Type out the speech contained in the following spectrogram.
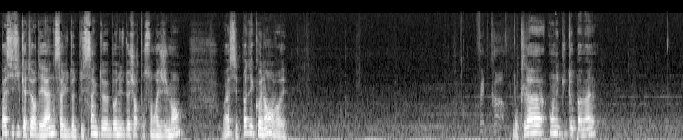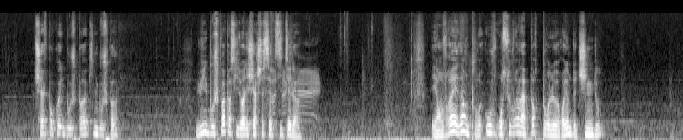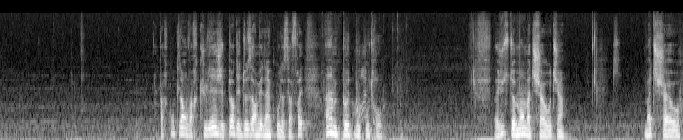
Pacificateur des ânes, ça lui donne plus 5 de bonus de charge pour son régiment. Ouais, c'est pas déconnant en vrai. Donc là, on est plutôt pas mal. Chef, pourquoi il bouge pas? Qui ne bouge pas? Lui, il bouge pas parce qu'il doit aller chercher cette cité-là. Et en vrai, là, on pourrait on s'ouvrir la porte pour le royaume de Qingdu. Par contre, là, on va reculer. J'ai peur des deux armées d'un coup. Là, ça ferait un peu beaucoup trop. Bah justement, Machao, tiens. Machao.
